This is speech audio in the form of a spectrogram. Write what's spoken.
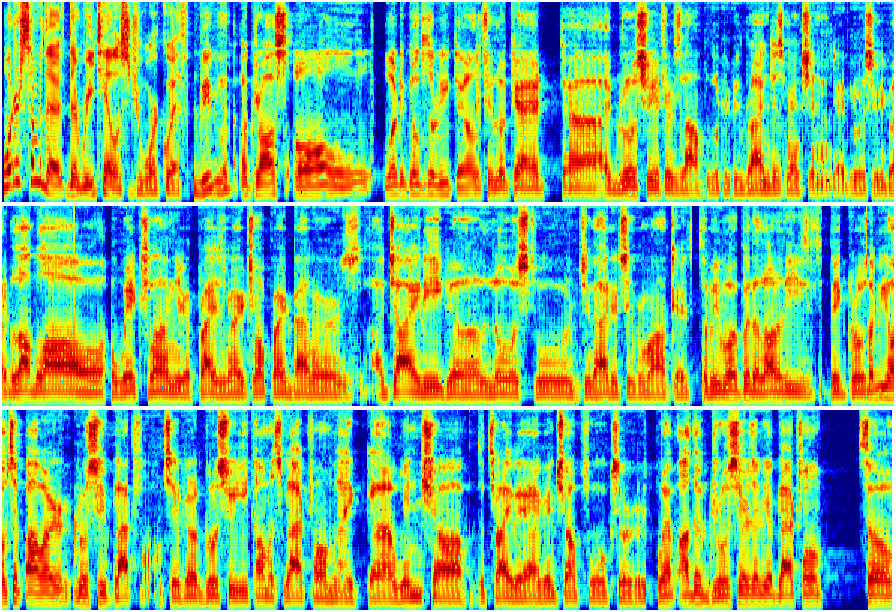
What are some of the, the retailers that you work with? We work across all verticals of retail. If you look at uh, grocery, for example, because Brian just mentioned uh, grocery, but Loblaw, Wakefern, your Price Rite, ShopRite banners, uh, Giant Eagle, Lowe's Foods, United Supermarkets. So we work with a lot of these big growth, but we also power grocery platforms. So if you're a grocery e-commerce platform like uh, WinShop, the Thrive AI, WinShop folks, or who have other grocers on your platform, so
